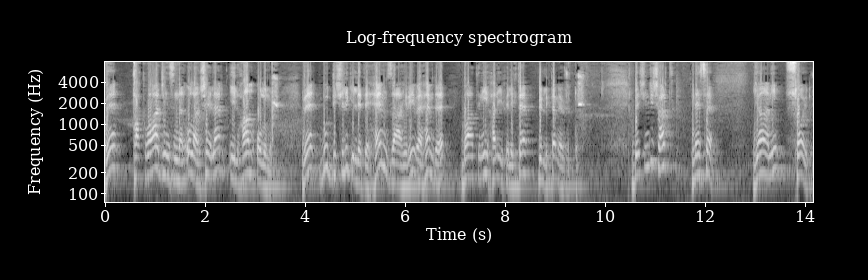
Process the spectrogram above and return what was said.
ve takva cinsinden olan şeyler ilham olunur. Ve bu dişilik illeti hem zahiri ve hem de batini halifelikte birlikte mevcuttur. Beşinci şart nesep yani soydur.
